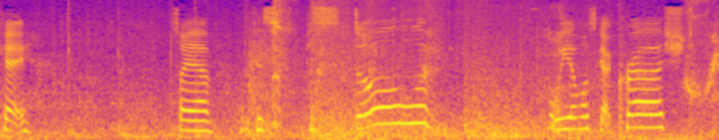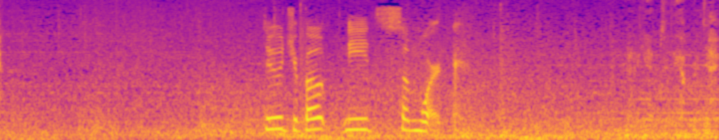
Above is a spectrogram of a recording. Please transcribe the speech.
Okay. So I have this pistol. We almost got crushed. Dude, your boat needs some work. Gotta get to the upper deck.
